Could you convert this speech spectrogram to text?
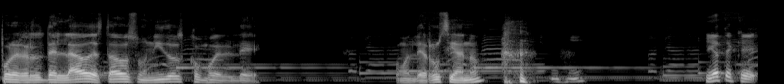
por el del lado de Estados Unidos como el de como el de Rusia, ¿no? Fíjate que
